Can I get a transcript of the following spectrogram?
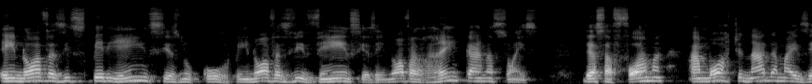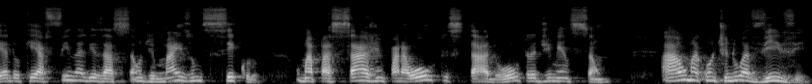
em novas experiências no corpo, em novas vivências, em novas reencarnações. Dessa forma, a morte nada mais é do que a finalização de mais um ciclo uma passagem para outro estado, outra dimensão. A alma continua vive,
